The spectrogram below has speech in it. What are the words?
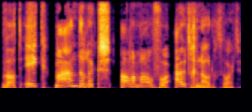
wat ik maandelijks allemaal voor uitgenodigd word.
